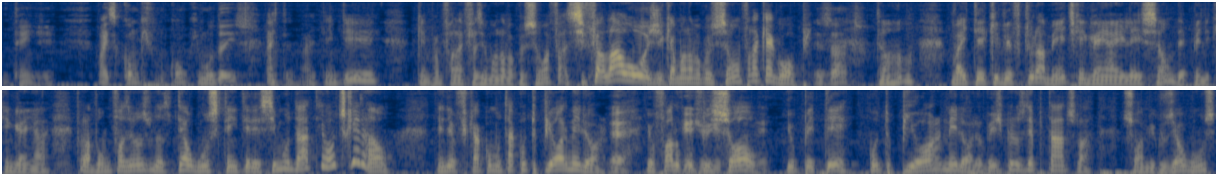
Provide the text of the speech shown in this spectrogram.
Entendi. Mas como que, como que muda isso? Aí, tem- aí tem que. Quem vamos falar em fazer uma nova Constituição? vai Se falar hoje que é uma nova Constituição, vamos falar que é golpe. Exato. Então, vai ter que ver futuramente quem ganhar a eleição, depende de quem ganhar. Falar, vamos fazer umas mudanças. Tem alguns que têm interesse em mudar, tem outros que não. Entendeu? Ficar como tá, quanto pior, melhor. É. Eu falo com o PSOL e o PT, quanto pior, melhor. Eu vejo pelos deputados lá. Sou amigos de alguns,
